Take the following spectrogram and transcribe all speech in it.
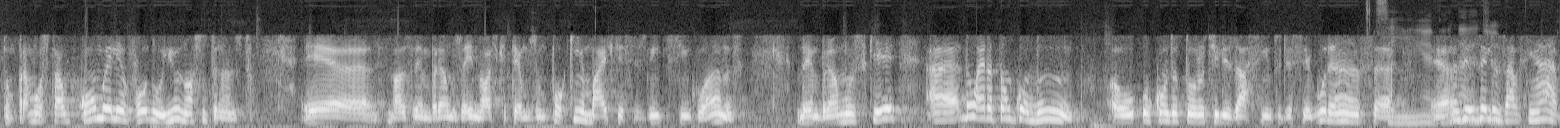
Então, para mostrar como ele evoluiu o nosso trânsito. É, nós lembramos aí, nós que temos um pouquinho mais que esses 25 anos, lembramos que ah, não era tão comum o, o, condutor utilizar cinto de segurança. Sim, é é, às vezes ele usava assim, ah,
